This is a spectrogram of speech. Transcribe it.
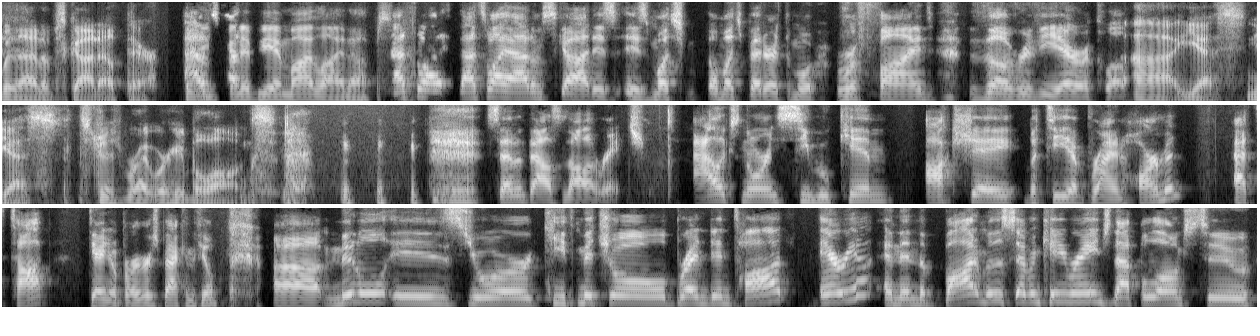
with Adam Scott out there. He's going to be in my lineups. that's why that's why adam scott is is much much better at the more refined the riviera club Uh yes, yes. It's just right where he belongs. $7000 range alex noren siwoo kim akshay bhatia brian harman at the top daniel berger's back in the field. Uh, middle is your keith mitchell brendan todd area. And then the bottom of the 7k range that belongs to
